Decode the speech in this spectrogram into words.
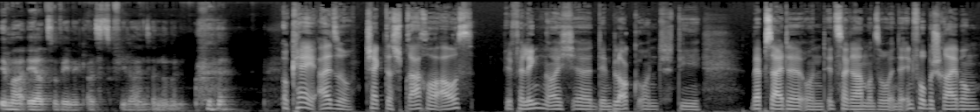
immer eher zu wenig als zu viele Einsendungen. okay, also checkt das Sprachrohr aus. Wir verlinken euch äh, den Blog und die Webseite und Instagram und so in der Infobeschreibung.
